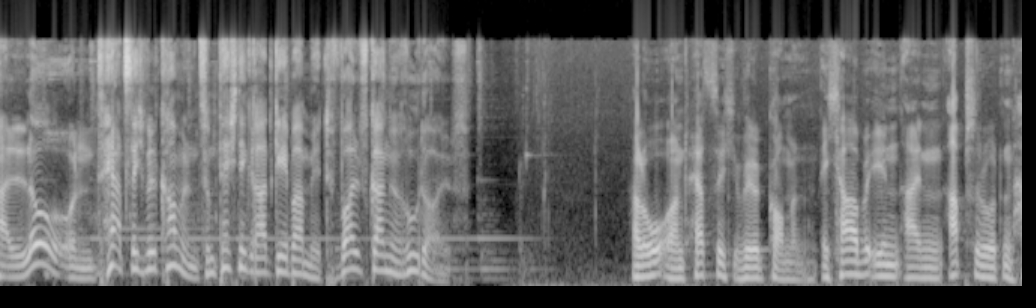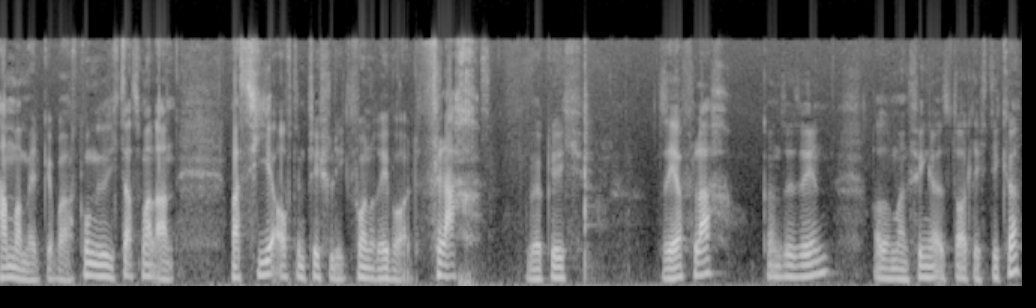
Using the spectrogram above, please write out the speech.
Hallo und herzlich willkommen zum Technikratgeber mit Wolfgang Rudolf. Hallo und herzlich willkommen. Ich habe Ihnen einen absoluten Hammer mitgebracht. Gucken Sie sich das mal an, was hier auf dem Tisch liegt von Revolt. Flach, wirklich sehr flach, können Sie sehen. Also mein Finger ist deutlich dicker.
